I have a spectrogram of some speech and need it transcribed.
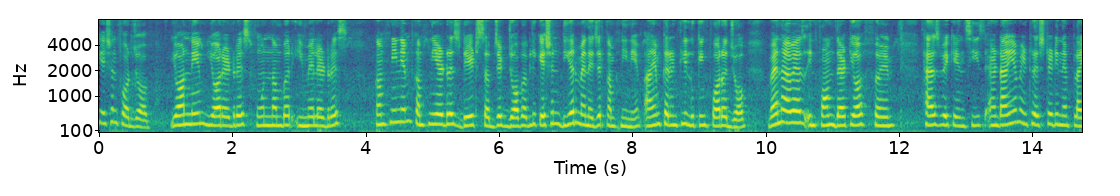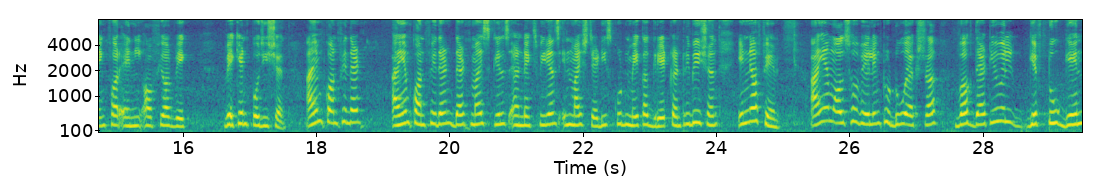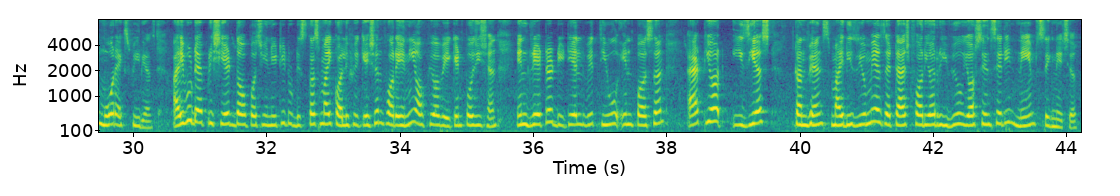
Application for job. Your name, your address, phone number, email address. Company name, company address, date, subject, job application. Dear manager, company name. I am currently looking for a job. When I was informed that your firm has vacancies and I am interested in applying for any of your vac- vacant position. I am confident I am confident that my skills and experience in my studies could make a great contribution in your firm. I am also willing to do extra work that you will give to gain more experience. I would appreciate the opportunity to discuss my qualification for any of your vacant position in greater detail with you in person at your easiest convenience. My resume is attached for your review. Your sincerely named signature.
